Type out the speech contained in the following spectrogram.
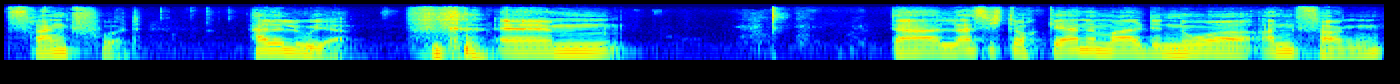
Frankfurt. Halleluja. ähm, da lasse ich doch gerne mal den Noah anfangen.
